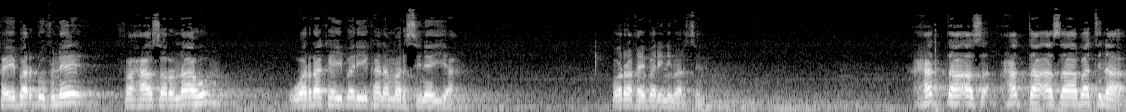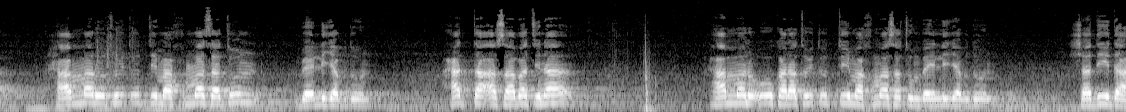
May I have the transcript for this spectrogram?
خيبر دفن فحاصرناهم ورا كيبري كان مرسنية ورا كيبري مرسن حتى. حتى أصابتنا حمنوا تيتوت مخمسة بيلي جبدون. حتى أصابتنا حمنوا كان تيتوت مخمسة بيلي جبدون. شديدة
